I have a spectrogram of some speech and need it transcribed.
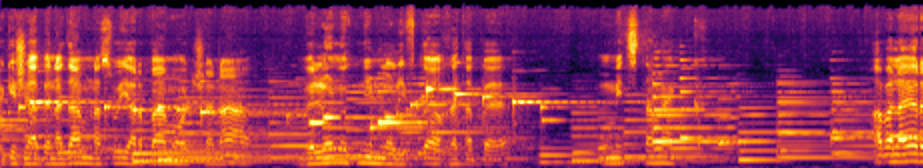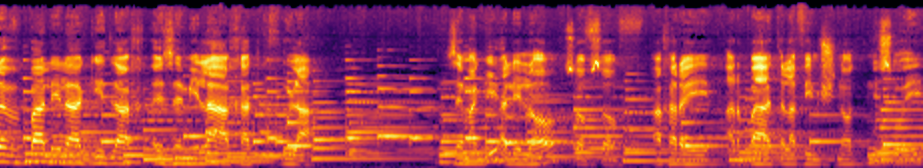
וכשהבן אדם נשוי ארבע מאות שנה ולא נותנים לו לפתוח את הפה, הוא מצטמק. אבל הערב בא לי להגיד לך איזה מילה אחת כפולה. זה מגיע לי, לא? סוף סוף, אחרי ארבעת אלפים שנות נישואים,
